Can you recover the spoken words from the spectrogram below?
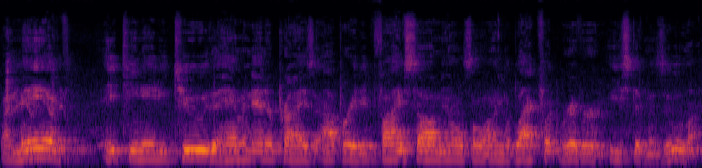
By May of 1882, the Hammond Enterprise operated five sawmills along the Blackfoot River east of Missoula,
